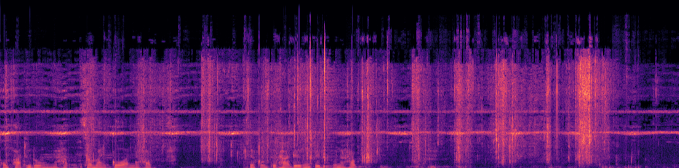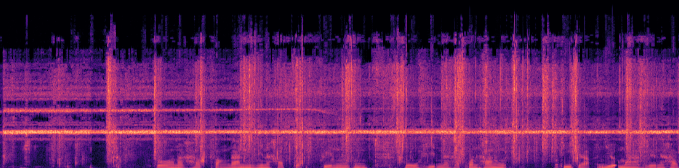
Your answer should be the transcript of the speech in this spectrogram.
ของพระธุดงค์นะครับ สมัยก่อนนะครับ เดี๋ยวผมจะพาเดินลงไปดูนะครับ ก็นะครับฝั่งด้านนี้นะครับจะเป็นหมู่หินนะครับ ค่อนข้างที่จะเยอะมากเลยนะครับ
